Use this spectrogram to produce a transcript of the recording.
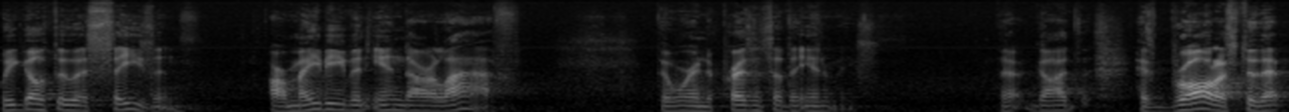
we go through a season, or maybe even end our life, that we're in the presence of the enemies. That God has brought us to that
